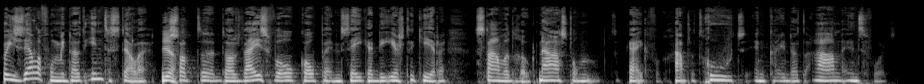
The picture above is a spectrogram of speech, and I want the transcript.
voor jezelf om je dat in te stellen. Ja. Dus dat, dat wijzen we ook op. En zeker de eerste keren staan we er ook naast om te kijken, van, gaat het goed? En kan je dat aan? Enzovoort.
